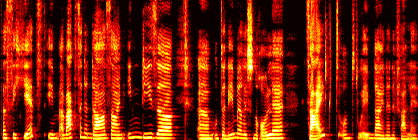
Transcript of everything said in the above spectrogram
das sich jetzt im Erwachsenen-Dasein in dieser ähm, unternehmerischen Rolle zeigt und du eben da in eine Falle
